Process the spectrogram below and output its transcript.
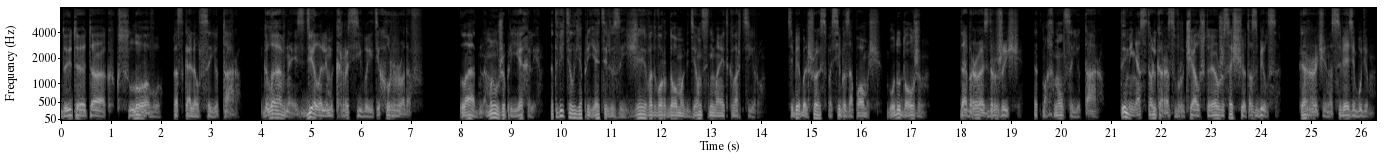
«Да это так, к слову», — оскалился Ютаро. «Главное, сделали мы красиво этих уродов». «Ладно, мы уже приехали. Ответил я приятелю, заезжая во двор дома, где он снимает квартиру. «Тебе большое спасибо за помощь. Буду должен». «Да брось, дружище!» — отмахнулся Ютаро. «Ты меня столько раз вручал, что я уже со счета сбился. Короче, на связи будем».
